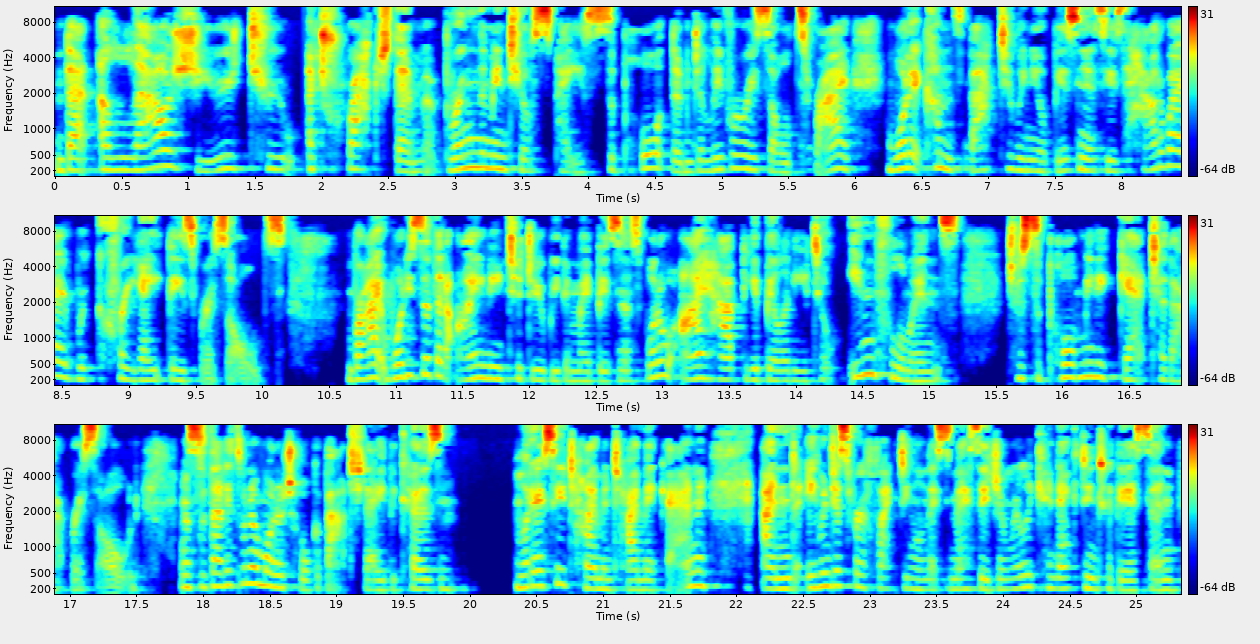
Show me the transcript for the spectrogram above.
that allows you to attract them, bring them into your space, support them, deliver results, right? What it comes back to in your business is how do I recreate these results? right? What is it that I need to do within my business? What do I have the ability to influence to support me to get to that result? And so that is what I want to talk about today because what I see time and time again, and even just reflecting on this message and really connecting to this, and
